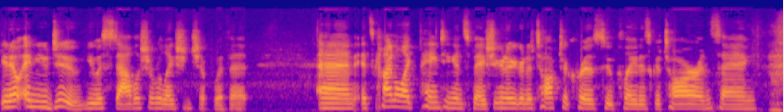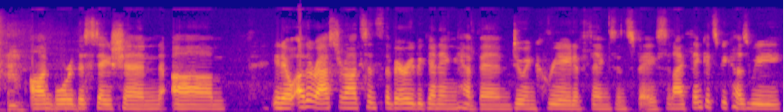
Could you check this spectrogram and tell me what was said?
you know and you do you establish a relationship with it and it's kind of like painting in space. You know, you're going to talk to Chris, who played his guitar and sang on board the station. Um, you know, other astronauts since the very beginning have been doing creative things in space, and I think it's because we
